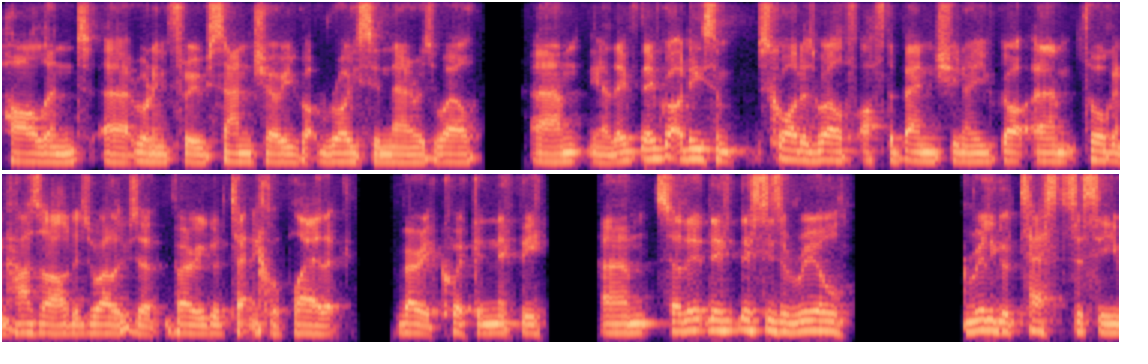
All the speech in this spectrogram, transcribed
Haaland uh, running through Sancho, you've got Reus in there as well. Um, you know they've they've got a decent squad as well off the bench. You know you've got um, Thorgan Hazard as well, who's a very good technical player, that very quick and nippy. Um, so th- th- this is a real, really good test to see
